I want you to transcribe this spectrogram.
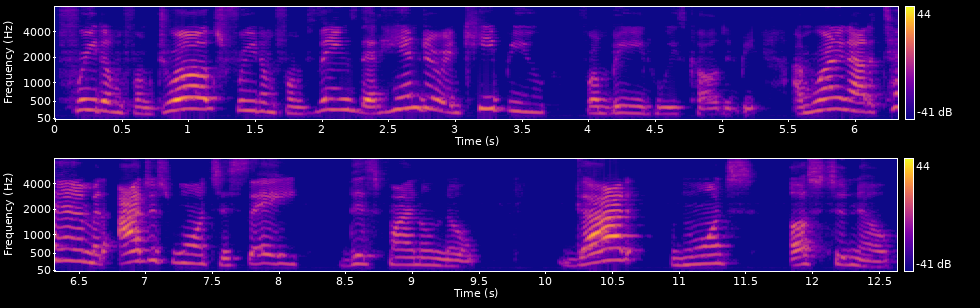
Freedom from drugs, freedom from things that hinder and keep you from being who He's called you to be. I'm running out of time, but I just want to say this final note. God wants us to know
